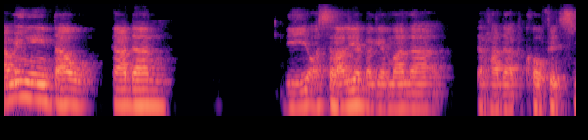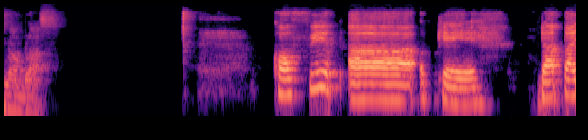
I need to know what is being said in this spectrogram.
Kami ingin tahu keadaan di Australia bagaimana terhadap COVID-19. COVID, uh, oke, okay. data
